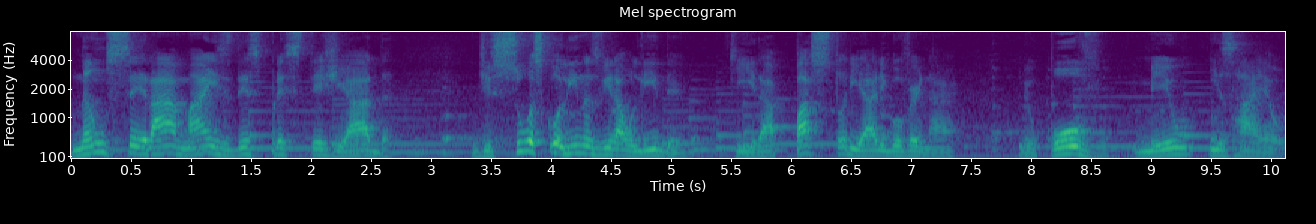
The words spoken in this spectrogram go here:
não será mais desprestigiada. De suas colinas virá o líder, que irá pastorear e governar. Meu povo, meu Israel.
